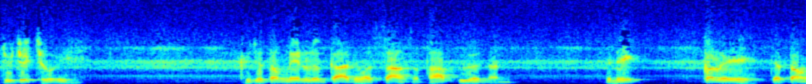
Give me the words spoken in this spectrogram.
อยู่เฉยๆคือจะต้องเน้นเรื่องการที่ว่าสร้างสภาพเอื้อนั้นทีนี้ก็เลยจะต้อง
